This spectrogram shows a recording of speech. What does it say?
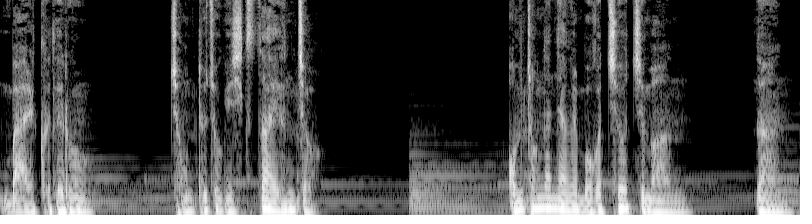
말 그대로 전투적인 식사의 흔적. 엄청난 양을 먹어 치웠지만 난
